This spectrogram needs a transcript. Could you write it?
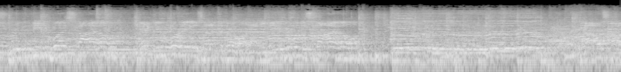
true Key West style. Check your worries at the door and leave you with a smile. Now it's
